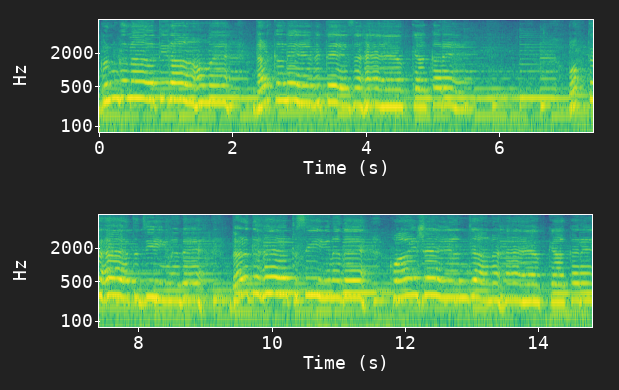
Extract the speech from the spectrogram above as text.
गुनगुनाती राहों में, धड़कने भी तेज हैं, अब क्या करें? वक्त है तो जीने दे, दर्द है तो सीने दे ख्वाहिशें अनजान है अब क्या करें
